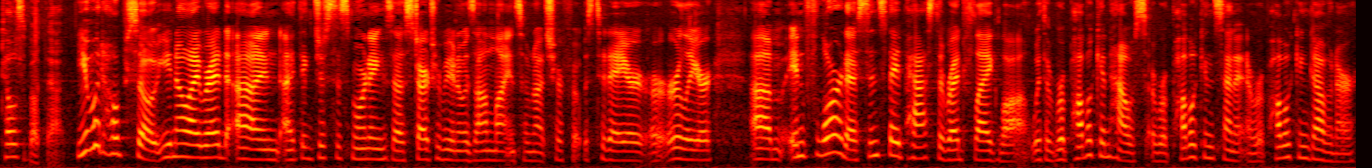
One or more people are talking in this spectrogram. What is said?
Tell us about that. You would hope so. You know, I read, uh, and I think just this morning's uh, Star Tribune, it was online, so I'm not sure if it was today or, or earlier. Um, in Florida, since they passed the red flag law with a Republican House, a Republican Senate, a Republican governor,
